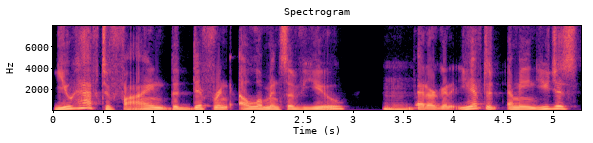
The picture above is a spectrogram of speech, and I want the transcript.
you have to find the different elements of you mm-hmm. that are gonna. You have to. I mean, you just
